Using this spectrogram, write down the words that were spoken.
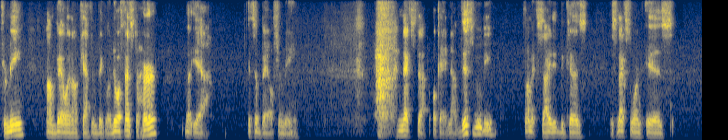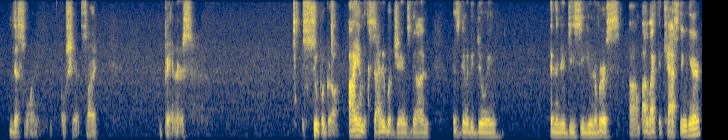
for me, I'm bailing on Kathryn Bigelow. No offense to her, but yeah, it's a bail for me. Next up, okay, now this movie I'm excited because this next one is this one. Oh shit, sorry. Banners. Supergirl. I am excited what James Gunn is going to be doing in the new DC universe. Um, I like the casting here.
